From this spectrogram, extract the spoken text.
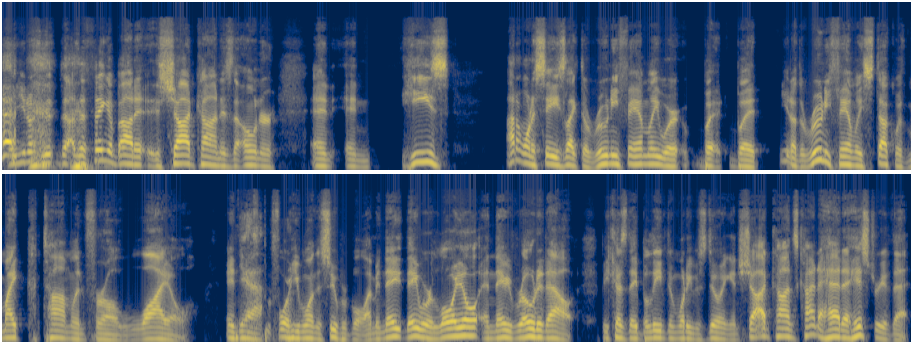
Well, you know the, the, the thing about it is Shad Khan is the owner and and he's I don't want to say he's like the Rooney family where but but you know the Rooney family stuck with Mike Tomlin for a while and Yeah. before he won the Super Bowl. I mean they they were loyal and they wrote it out because they believed in what he was doing and Shad Khan's kind of had a history of that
